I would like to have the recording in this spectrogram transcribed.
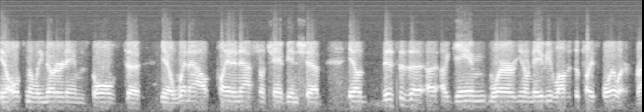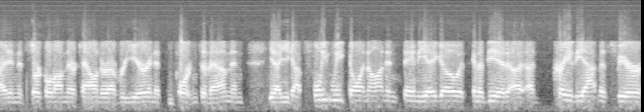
you know ultimately Notre Dame's goals to you know, win out, playing a national championship. You know, this is a, a game where, you know, Navy loves to play spoiler, right? And it's circled on their calendar every year and it's important to them. And, you know, you got Fleet Week going on in San Diego. It's going to be a, a crazy atmosphere,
